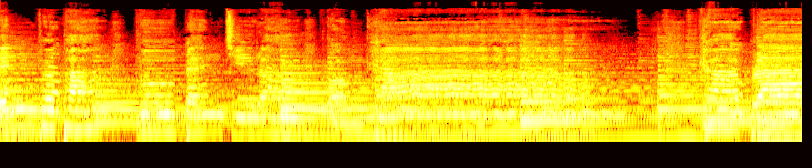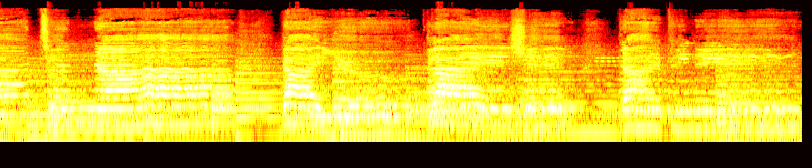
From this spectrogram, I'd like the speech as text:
เห็นพระพักผู้เป็นจิราของข้า ข้าปรารถนา ได้อยู่ใกล้ชิดได้พินิจ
